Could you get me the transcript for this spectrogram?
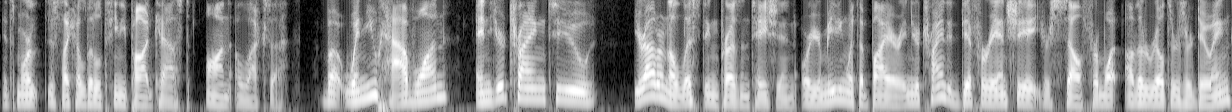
It's more just like a little teeny podcast on Alexa. But when you have one and you're trying to you're out on a listing presentation or you're meeting with a buyer and you're trying to differentiate yourself from what other realtors are doing,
